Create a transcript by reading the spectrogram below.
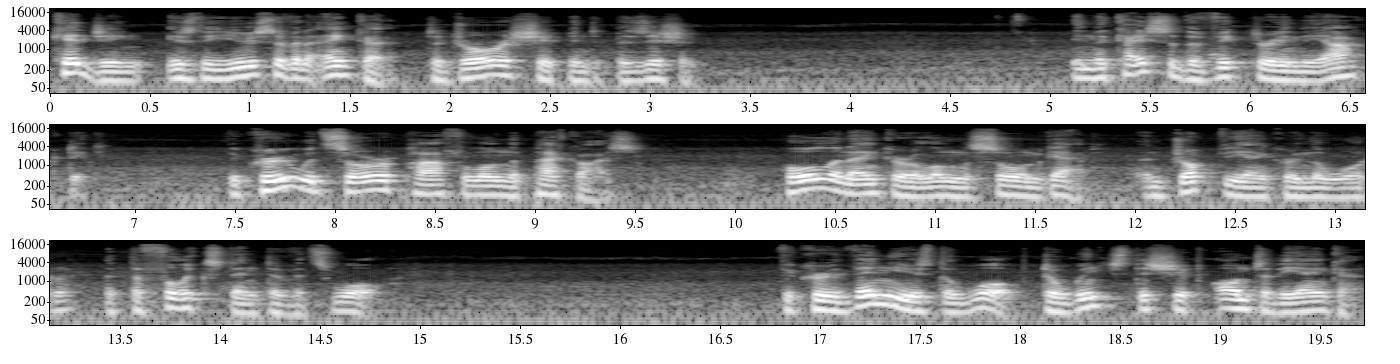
Kedging is the use of an anchor to draw a ship into position. In the case of the Victory in the Arctic, the crew would saw a path along the pack ice, haul an anchor along the sawn gap, and drop the anchor in the water at the full extent of its warp. The crew then used the warp to winch the ship onto the anchor,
